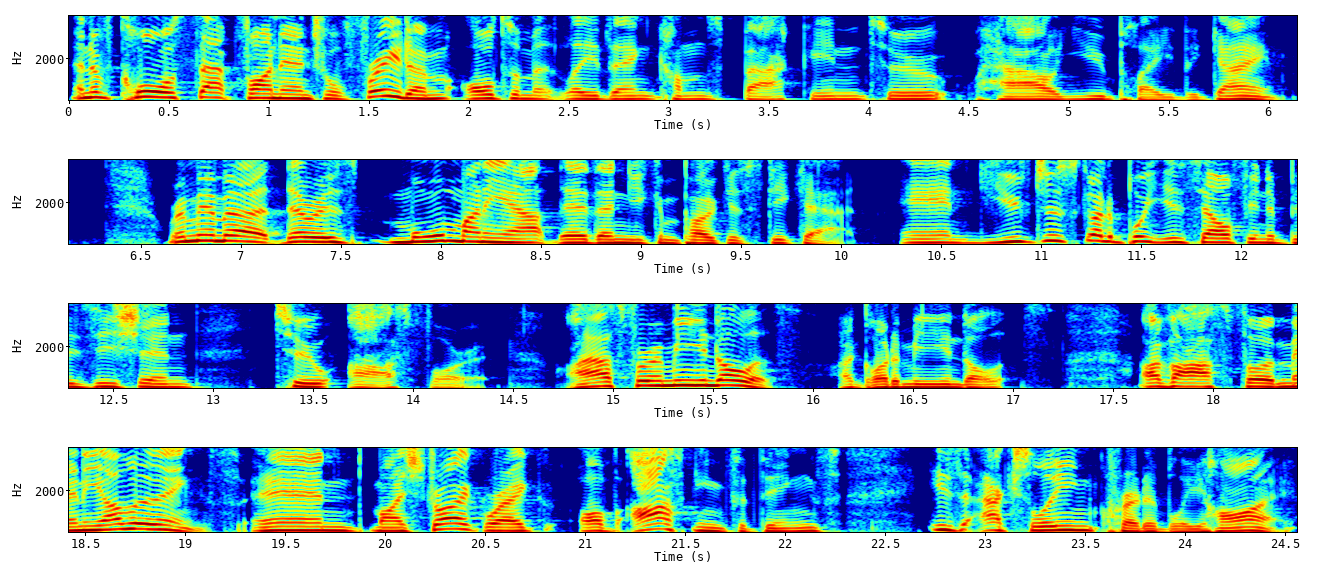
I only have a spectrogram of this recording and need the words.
And of course, that financial freedom ultimately then comes back into how you play the game. Remember, there is more money out there than you can poke a stick at. And you've just got to put yourself in a position to ask for it. I asked for a million dollars. I got a million dollars. I've asked for many other things, and my strike rate of asking for things is actually incredibly high.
